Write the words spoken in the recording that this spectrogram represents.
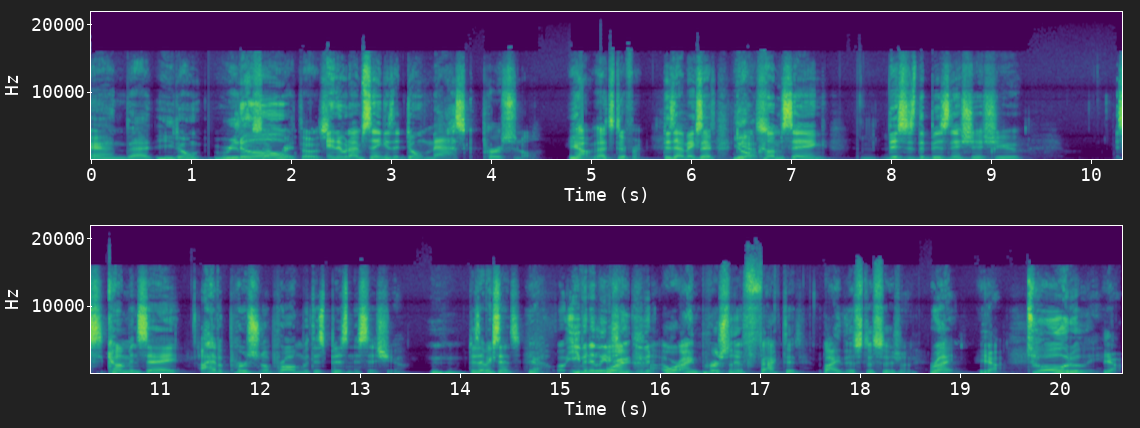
and that you don't really No. separate those. And what I'm saying is that don't mask personal. yeah, that's different. Does that make sense? That- Don't yes. come saying this is the business issue. Come and say I have a personal problem with this business issue. Mm-hmm. Does that make sense? Yeah. Or even in Or, leadership, I, even or I'm personally affected by this decision. right. Yeah. Totally. Yeah.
